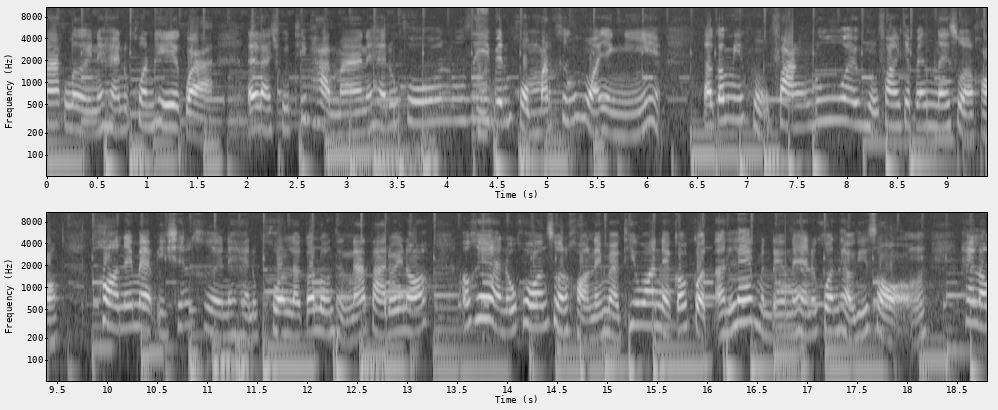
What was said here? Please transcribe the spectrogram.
มากๆเลยนะคะทุกคนเท่กว่าหลายๆชุดที่ผ่านมานะคะทุกคน เป็นผมมัดครึ่งหัวอย่างนี้ แล้วก็มีหูฟังด้วย หูฟังจะเป็นในส่วนของขอในแมปอีกเช่นเคยนะคะทุกคนแล้วก็รวมถึงหน้าตาด้วยเนาะโอเคค่ะทุกคนส่วนของในแมปที่ว่าเนี่ยก็กดอันแรกเหมือนเดิมนะคะทุกคนแถวที่สองให้เรา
